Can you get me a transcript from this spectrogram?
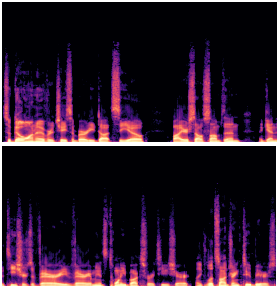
So go on over to chaseandbirdie.co, buy yourself something. Again, the t-shirts are very, very. I mean, it's twenty bucks for a t-shirt. Like, let's not drink two beers.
